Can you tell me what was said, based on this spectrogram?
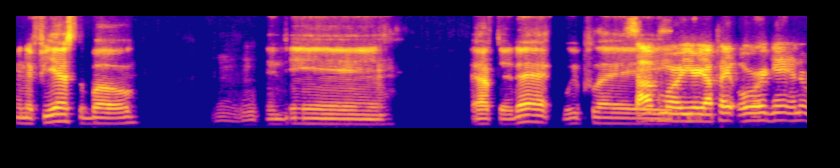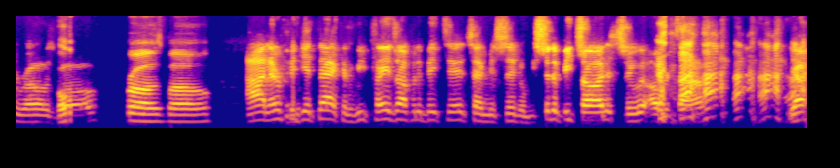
in the Fiesta Bowl, mm-hmm. and then after that we played sophomore year. Y'all played Oregon in the Rose Bowl. Rose Bowl. I'll never forget that because we played y'all for the Big Ten championship and we should have beat y'all in the shoe overtime. y'all,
